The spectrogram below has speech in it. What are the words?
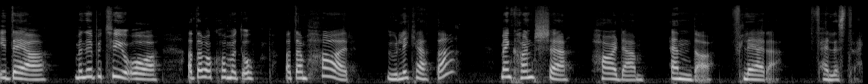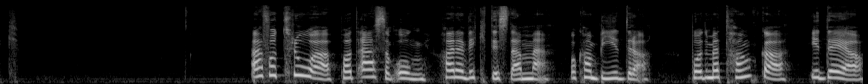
ideer, men det betyr òg at de har kommet opp at de har ulikheter, men kanskje har de enda flere fellestrekk. Jeg fått troa på at jeg som ung har en viktig stemme og kan bidra både med tanker, ideer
